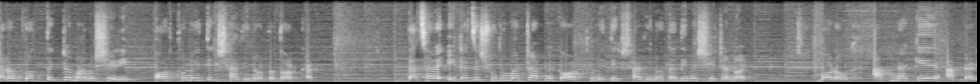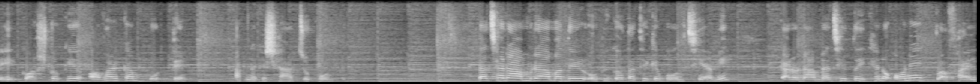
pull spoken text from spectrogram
কারণ প্রত্যেকটা মানুষেরই অর্থনৈতিক স্বাধীনতা দরকার। তাছাড়া এটা যে শুধুমাত্র আপনাকে অর্থনৈতিক স্বাধীনতা দিবে সেটা নয়। বরং আপনাকে, আপনার এই কষ্টকে ওভারকাম করতে আপনাকে সাহায্য করবে। তাছাড়া আমরা আমাদের অভিজ্ঞতা থেকে বলছি আমি, কারণ আমরা যেহেতু এখানে অনেক প্রোফাইল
